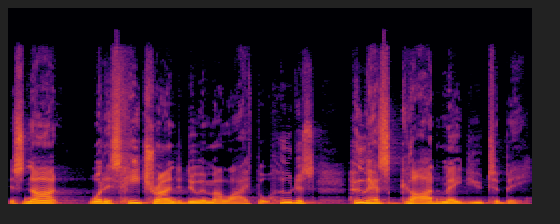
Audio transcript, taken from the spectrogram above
is not what is he trying to do in my life, but who does who has God made you to be?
